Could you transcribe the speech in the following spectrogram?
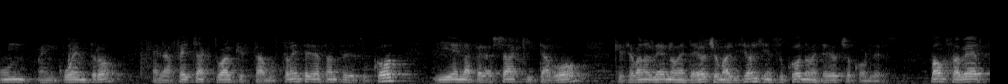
un encuentro en la fecha actual que estamos. 30 días antes de Sukkot y en la Perashá Kitabó, que se van a leer 98 maldiciones y en Sukkot 98 corderos. Vamos a ver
